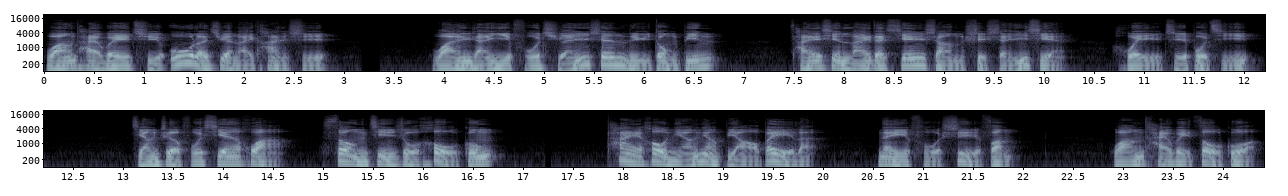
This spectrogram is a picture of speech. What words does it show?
王太尉去污了卷来看时，宛然一幅全身吕洞宾。才信来的先生是神仙，悔之不及。将这幅仙画送进入后宫，太后娘娘表备了，内府侍奉。王太尉奏过，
